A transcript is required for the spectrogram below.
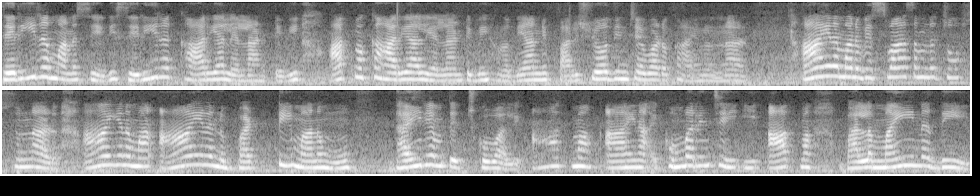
శరీర మనసేది శరీర కార్యాలు ఎలాంటివి ఆత్మ కార్యాలు ఎలాంటివి హృదయాన్ని పరిశోధించేవాడు ఒక ఆయన ఉన్నాడు. ఆయన మన విశ్వాసంలో చూస్తున్నాడు. ఆయన మన ఆయనను బట్టి మనము ధైర్యం తెచ్చుకోవాలి. ఆత్మ ఆయన కుమ్మరించే ఈ ఆత్మ బలమైనది.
